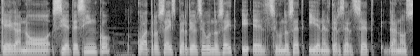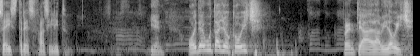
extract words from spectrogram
que ganó 7-5, 4-6 perdió el segundo set y el segundo set y en el tercer set ganó 6-3, facilito. Bien. Hoy debuta Djokovic frente a Davidovich.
